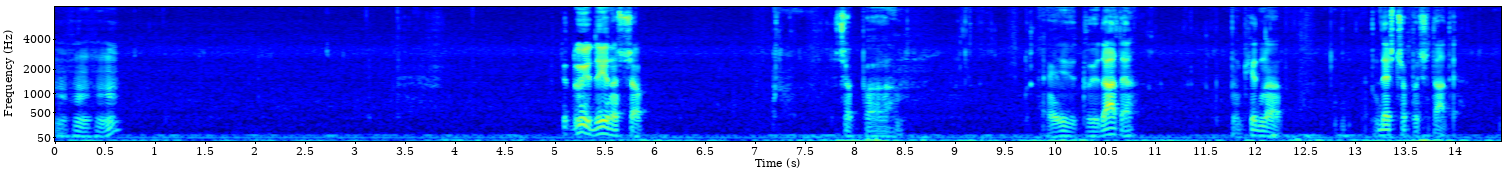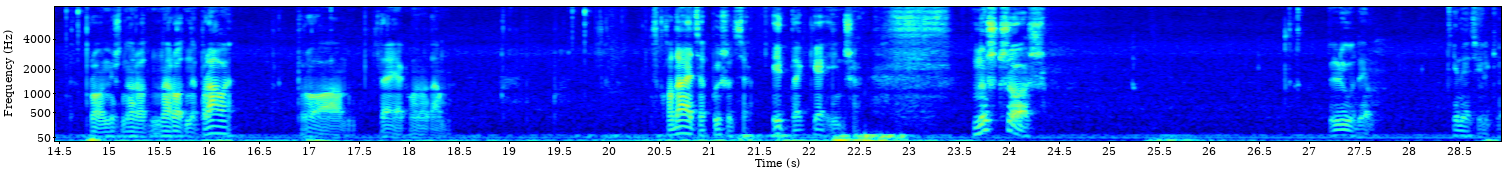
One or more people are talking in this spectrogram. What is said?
Угу. Ну, єдине, що щоб е, відповідати, необхідно дещо почитати про міжнародне народне право, про те, як воно там складається, пишеться і таке інше. Ну що ж, люди, і не тільки,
